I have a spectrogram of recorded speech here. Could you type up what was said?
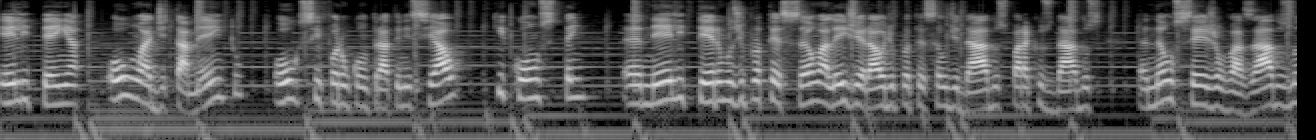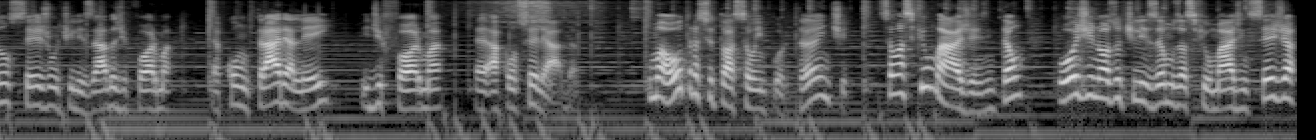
ele tenha ou um aditamento ou, se for um contrato inicial, que constem é, nele termos de proteção, a Lei Geral de Proteção de Dados, para que os dados é, não sejam vazados, não sejam utilizados de forma é, contrária à lei e de forma é, aconselhada. Uma outra situação importante são as filmagens. Então, hoje nós utilizamos as filmagens seja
